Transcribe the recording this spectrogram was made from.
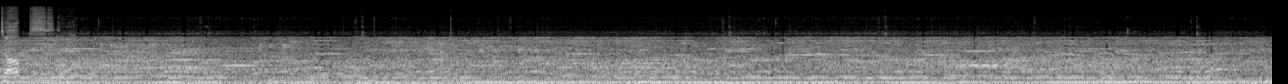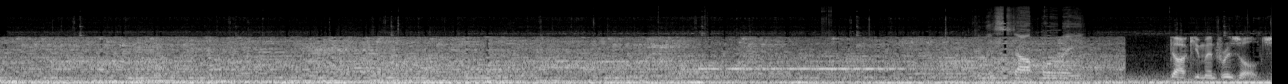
Dubstep. This stop already? Document results.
